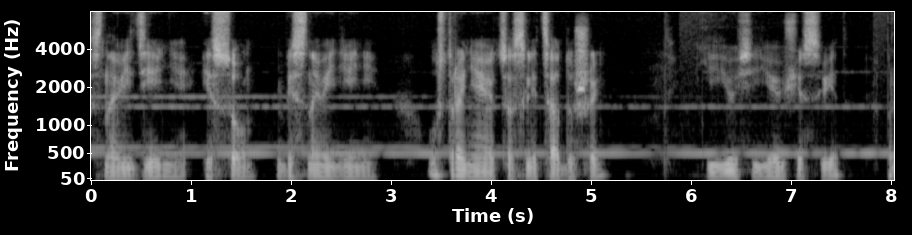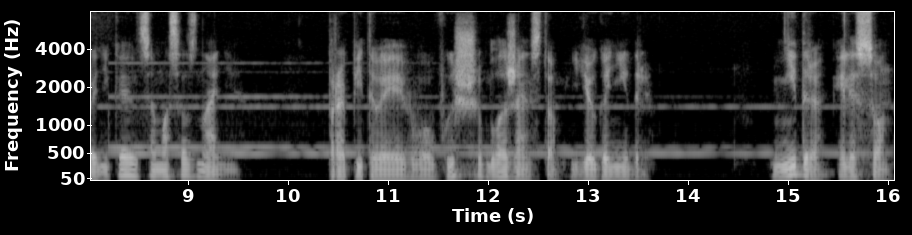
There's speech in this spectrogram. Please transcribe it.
сновидение и сон без сновидений устраняются с лица души, ее сияющий свет проникает в самосознание, пропитывая его высшим блаженством йога-нидры. Нидра или сон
